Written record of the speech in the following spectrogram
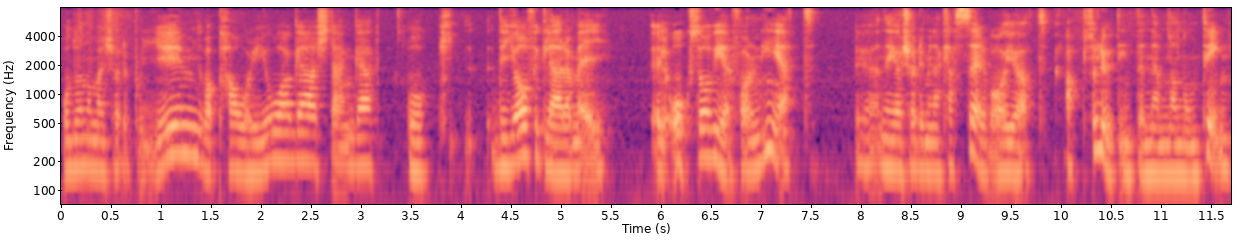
Och då när man körde på gym, det var power yoga, ashtanga. Och det jag fick lära mig, eller också av erfarenhet, eh, när jag körde mina klasser var ju att absolut inte nämna någonting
